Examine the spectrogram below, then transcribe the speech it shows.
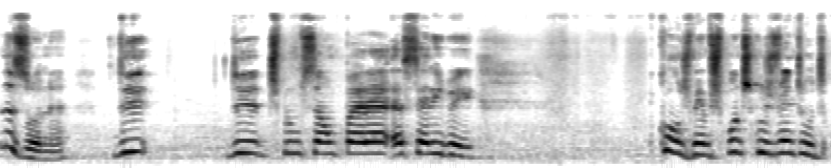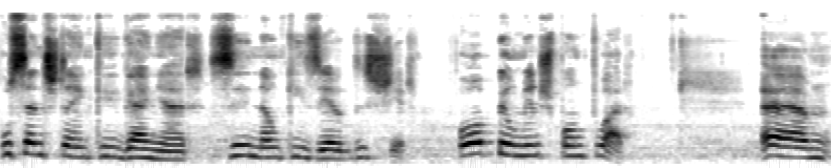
na zona de, de despromoção para a Série B com os mesmos pontos que o Juventude. O Santos tem que ganhar se não quiser descer. Ou pelo menos pontuar. Um,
